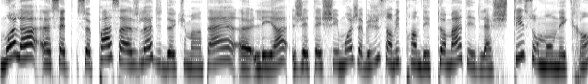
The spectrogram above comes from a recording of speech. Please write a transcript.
Moi, là, euh, cette, ce passage-là du documentaire, euh, Léa, j'étais chez moi, j'avais juste envie de prendre des tomates et de la jeter sur mon écran.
